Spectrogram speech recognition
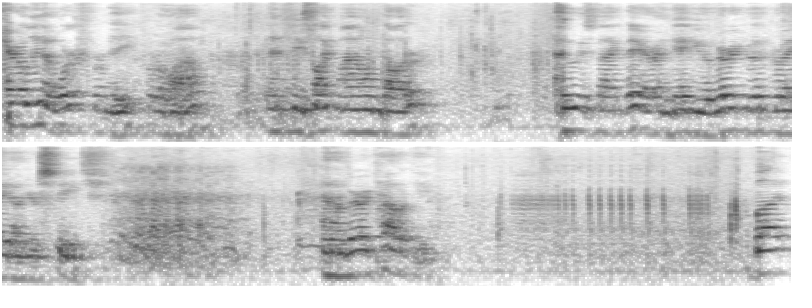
Carolina worked for me for a while, and she's like my own daughter, who is back there and gave you a very good grade on your speech. and I'm very proud of you. But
